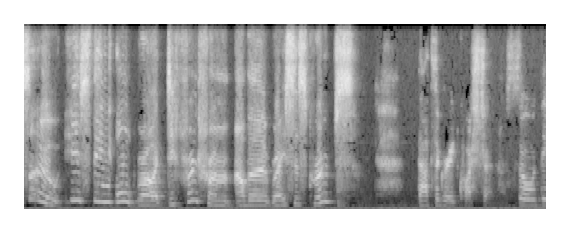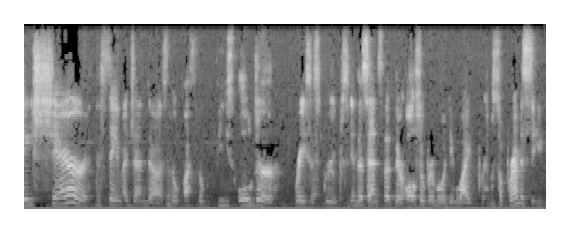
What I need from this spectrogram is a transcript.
So, is the alt-right different from other racist groups? That's a great question. So they share the same agenda as, the, as the, these older racist groups in the sense that they're also promoting white supremacy.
